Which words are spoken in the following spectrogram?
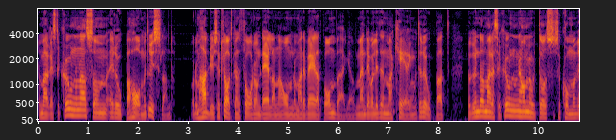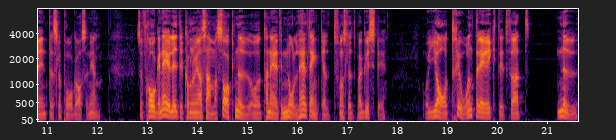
de här restriktionerna som Europa har mot Ryssland. Och de hade ju såklart kunnat få de delarna om de hade velat på omvägar. Men det var lite en markering mot Europa att på grund av de här restriktionerna ni har mot oss så kommer vi inte slå på gasen igen. Så frågan är ju lite, kommer de göra samma sak nu och ta ner det till noll helt enkelt från slutet på augusti? Och jag tror inte det riktigt för att nu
